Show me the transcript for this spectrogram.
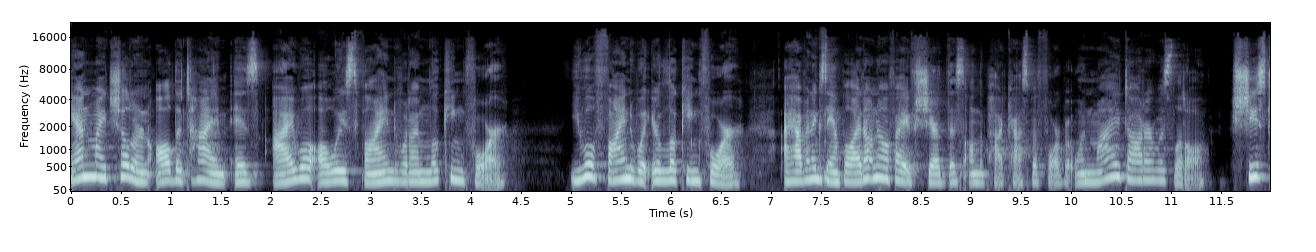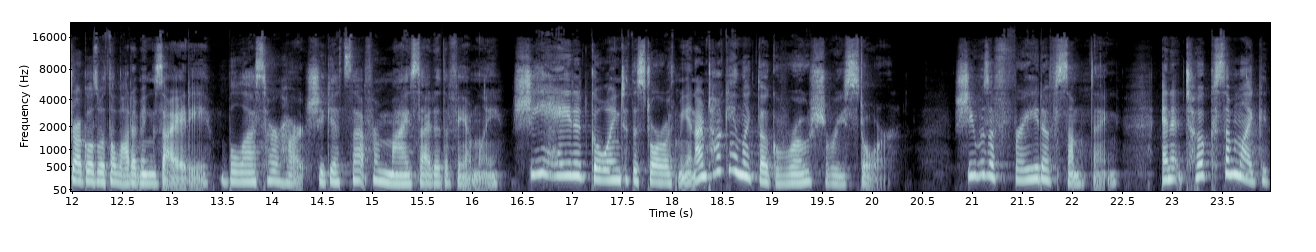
and my children all the time is I will always find what I'm looking for you will find what you're looking for. I have an example. I don't know if I've shared this on the podcast before, but when my daughter was little, she struggles with a lot of anxiety. Bless her heart. She gets that from my side of the family. She hated going to the store with me, and I'm talking like the grocery store. She was afraid of something, and it took some like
